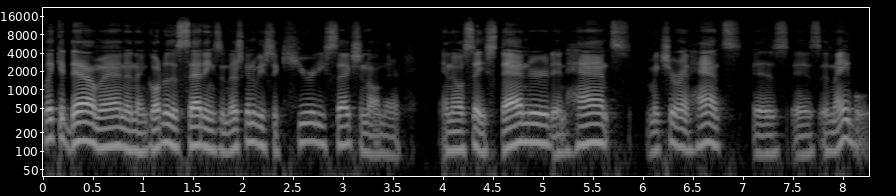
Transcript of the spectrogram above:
Click it down, man, and then go to the settings, and there's gonna be a security section on there, and it'll say standard, enhance. Make sure enhance is is enabled,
